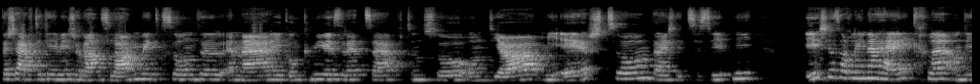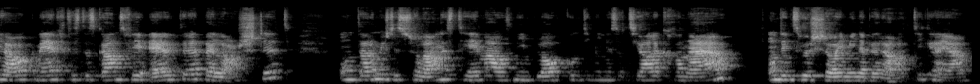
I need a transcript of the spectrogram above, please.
beschäftige ich mich schon ganz lange mit gesunder Ernährung und Gemüserezepten und so. Und ja, mein erster Sohn, der ist jetzt ein Siebni, ist ein so kleiner Heikel und ich habe auch gemerkt, dass das ganz viele Eltern belastet. Und darum ist das schon lange ein Thema auf meinem Blog und in meinen sozialen Kanälen. Und inzwischen auch in meinen Beratungen, ja.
